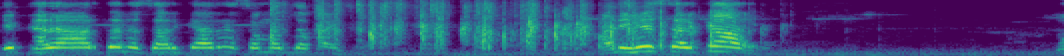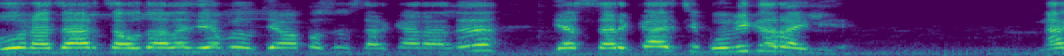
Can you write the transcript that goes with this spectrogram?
हे खऱ्या अर्थानं सरकारनं समजलं पाहिजे. आणि हे सरकार दोन हजार चौदाला जेव्हापासून सरकार आलं या सरकारची भूमिका राहिली आहे. ना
